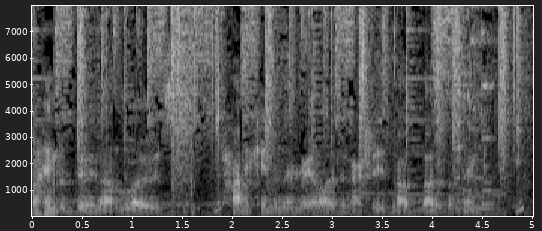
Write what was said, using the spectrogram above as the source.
I end up doing that loads, panicking and then realising actually it's not as bad as I think.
